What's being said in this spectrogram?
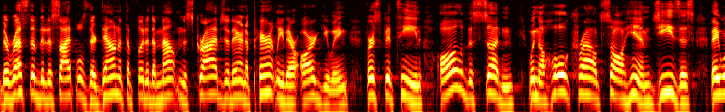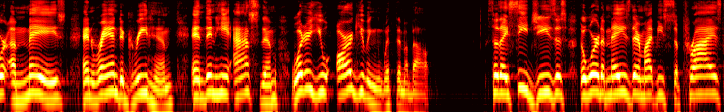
the rest of the disciples, they're down at the foot of the mountain. The scribes are there, and apparently they're arguing. Verse 15 All of a sudden, when the whole crowd saw him, Jesus, they were amazed and ran to greet him. And then he asked them, What are you arguing with them about? So they see Jesus. The word amazed there might be surprised.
